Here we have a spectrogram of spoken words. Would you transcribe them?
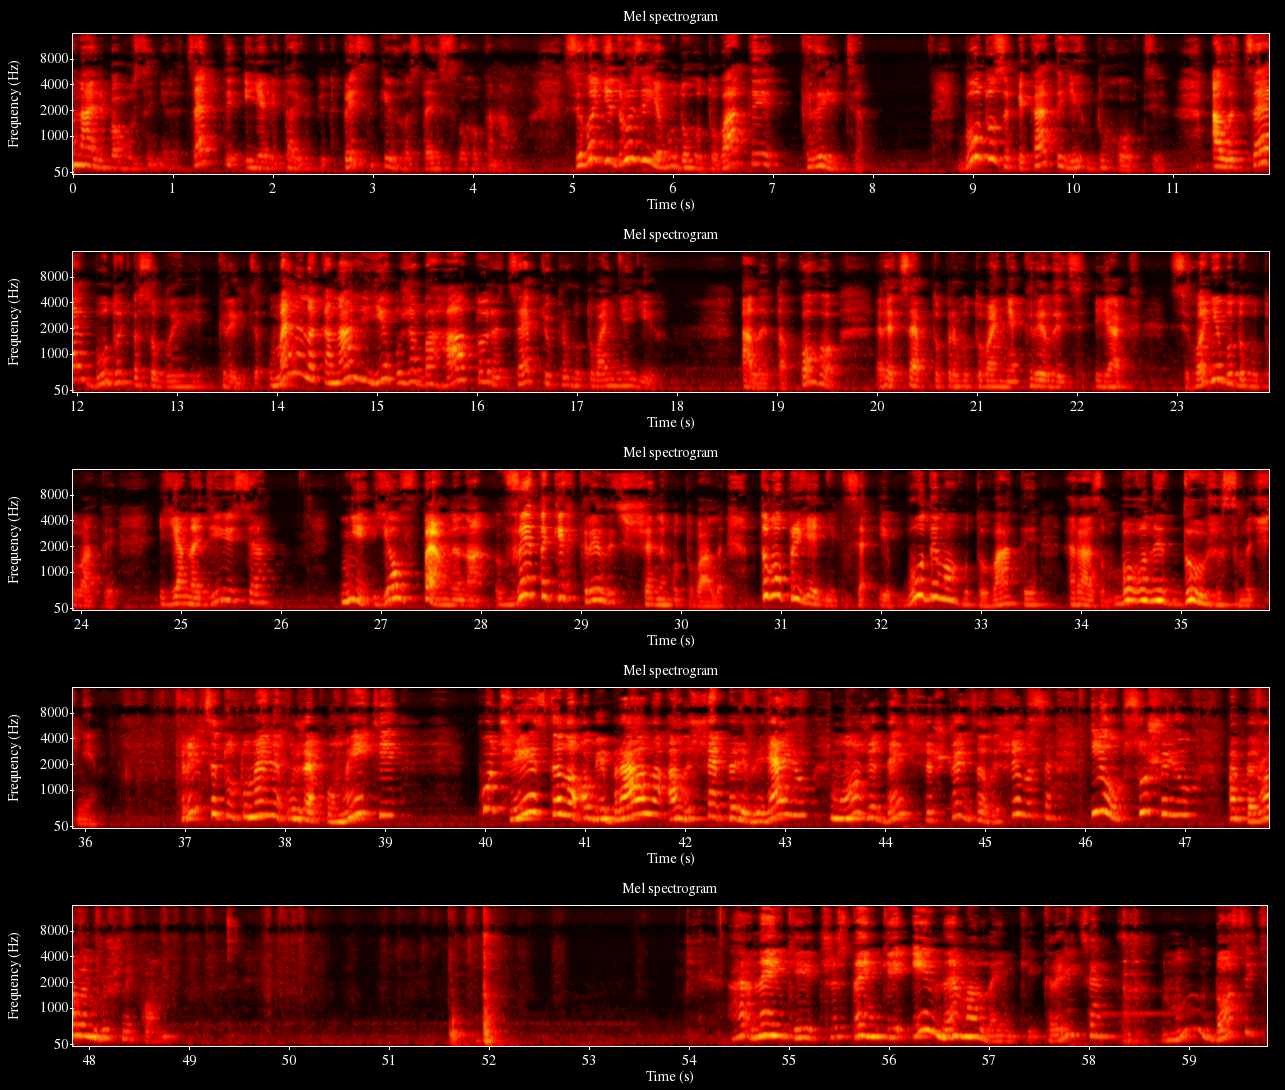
каналі Бабусині Рецепти і я вітаю підписників і гостей свого каналу. Сьогодні, друзі, я буду готувати крильця. Буду запікати їх в духовці. Але це будуть особливі крильця. У мене на каналі є вже багато рецептів приготування їх. Але такого рецепту приготування крилиць, як сьогодні буду готувати, я надіюся, ні, я впевнена, ви таких крилиць ще не готували. Тому приєднуйтеся і будемо готувати разом, бо вони дуже смачні. Крильця тут у мене вже помиті, почистила, обібрала, але ще перевіряю, може десь ще щось залишилося, і обсушую паперовим рушником. Гарненькі, чистенькі і немаленькі. Крильця м, досить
